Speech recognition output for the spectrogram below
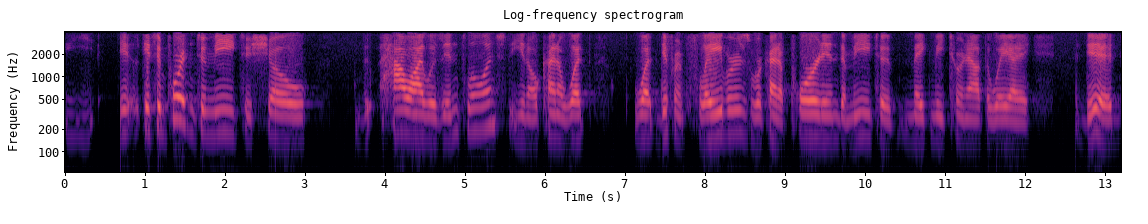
it, it's important to me to show how I was influenced. You know, kind of what what different flavors were kind of poured into me to make me turn out the way I did.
